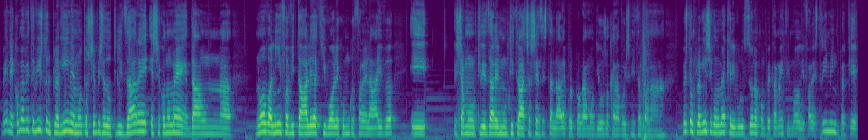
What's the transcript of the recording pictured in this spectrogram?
Bene, come avete visto il plugin è molto semplice da utilizzare e secondo me dà un nuova linfa vitale a chi vuole comunque fare live e diciamo utilizzare il multitraccia senza installare quel programma odioso che era VoiceMeter Banana. Questo è un plugin secondo me che rivoluziona completamente il modo di fare streaming perché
